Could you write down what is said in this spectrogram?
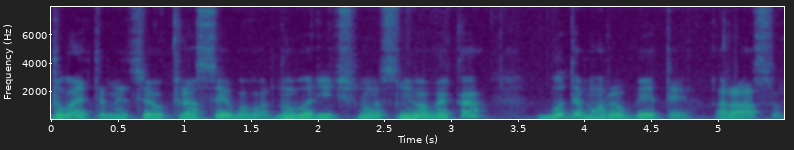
Давайте ми цього красивого новорічного сніговика будемо робити разом.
